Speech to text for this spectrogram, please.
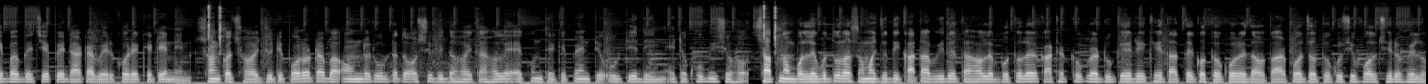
এভাবে চেপে ডাটা বের করে কেটে নিন। সংখ্যা ছয় যদি পরোটা বা অমলেট উল্টাতে অসুবিধা হয়, তাহলে এখন থেকে প্যানটি উল্টিয়ে দিন। এটা খুবই সহজ। সাত নম্বর, লেবু তোলার সময় যদি কাটা বিঁধে তাহলে বোতলের কাঠের টুকরা ঢুকিয়ে রেখে তাতে গত করে দাও। তারপর যত খুশি ফল ছিঁড়ে ফেলো।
